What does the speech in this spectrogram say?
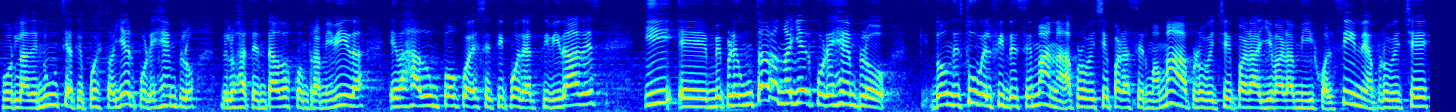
por la denuncia que he puesto ayer, por ejemplo, de los atentados contra mi vida. He bajado un poco a ese tipo de actividades y eh, me preguntaban ayer, por ejemplo, ¿dónde estuve el fin de semana? Aproveché para ser mamá, aproveché para llevar a mi hijo al cine, aproveché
